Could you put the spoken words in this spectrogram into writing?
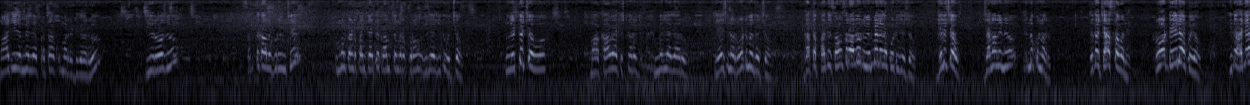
మాజీ ఎమ్మెల్యే ప్రతాప్ కుమార్ రెడ్డి గారు ఈరోజు సంతకాల గురించి తుమ్మలకంట పంచాయతీ రామచంద్రపురం విలేజ్కి వచ్చావు. నువ్వు ఎట్టొచ్చావు? మా కావ్య కృష్ణారెడ్డి మా ఎమ్మెల్యే గారు వేసిన రోడ్డు మీద వచ్చావు. గత పది సంవత్సరాలు నువ్వు ఎమ్మెల్యేగా పోటీ చేసావు గెలిచావు. జనాలను ఎన్నుకున్నారు. ఏదో చేస్తావని. రోడ్డు వేయలేకపోయావు ఇది అదే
